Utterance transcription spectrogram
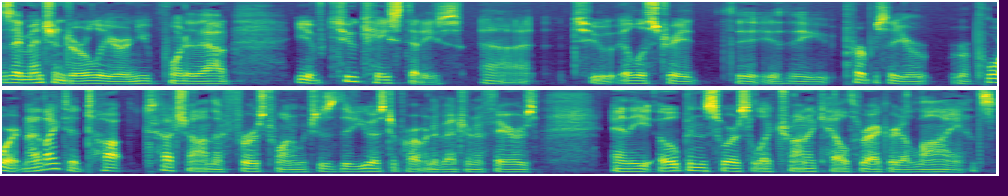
as I mentioned earlier, and you pointed out, you have two case studies uh, to illustrate the the purpose of your report, and I'd like to talk, touch on the first one, which is the U.S. Department of Veteran Affairs and the Open Source Electronic Health Record Alliance.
